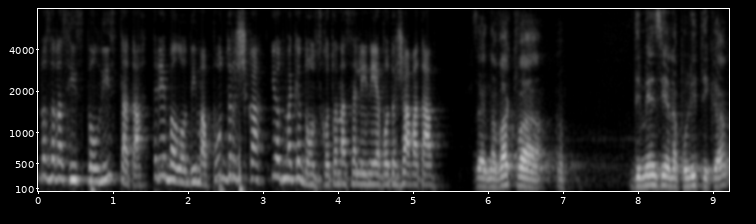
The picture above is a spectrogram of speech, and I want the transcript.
но за да се исполни истата, требало да има поддршка и од македонското население во државата. За една ваква димензија на политика,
